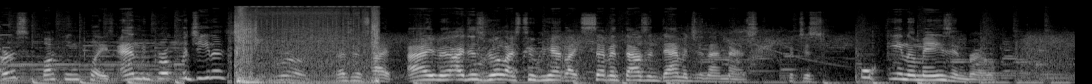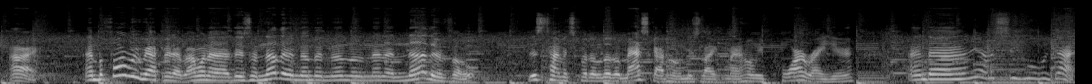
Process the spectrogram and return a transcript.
First fucking place. And we broke Vegeta. Bro, that's just hype. I even, I just realized too, we had like 7,000 damage in that match, which is fucking amazing, bro. All right. And before we wrap it up, I wanna. There's another, another, another, another, another vote. This time it's for the little mascot homies, like my homie Poir right here. And uh, yeah, let's see who we got.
